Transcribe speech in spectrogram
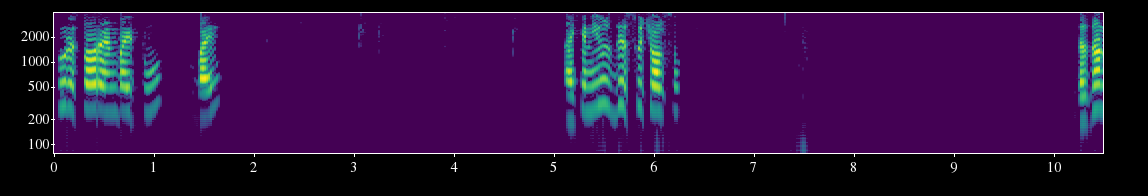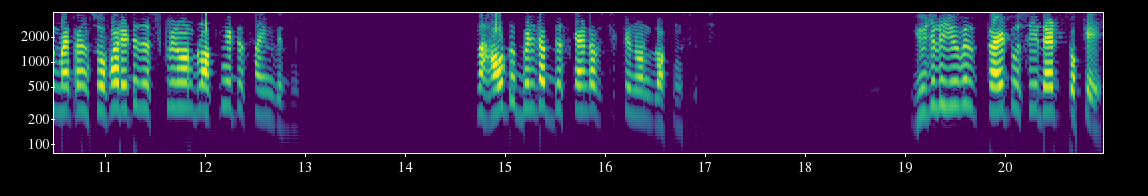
2 raised power n by 2 by, I can use this switch also. Does not matter and so far it is strictly non blocking, it is fine with me. Now, how to build up this kind of strictly non blocking switch? usually you will try to see that okay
